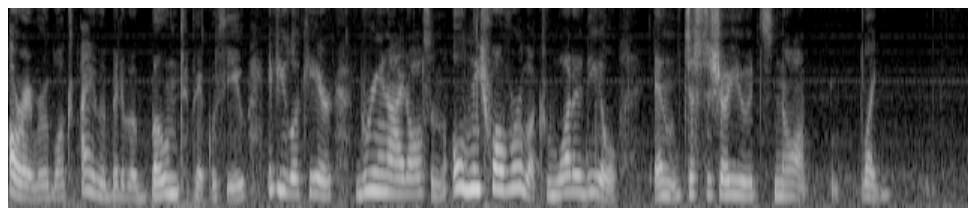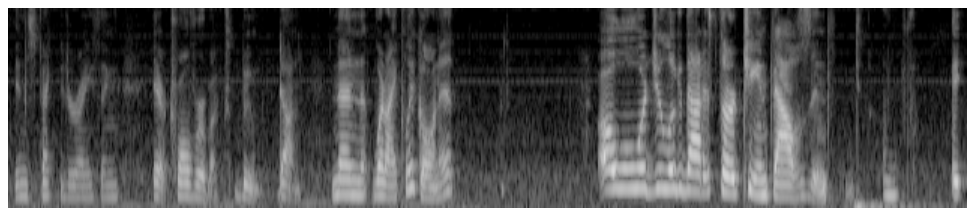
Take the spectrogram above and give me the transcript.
Alright, Roblox, I have a bit of a bone to pick with you. If you look here, Green Eyed Awesome, only 12 Robux, what a deal. And just to show you it's not, like, inspected or anything, there, 12 Robux, boom, done. And then when I click on it, oh, well, would you look at that, it's 13,000. It-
